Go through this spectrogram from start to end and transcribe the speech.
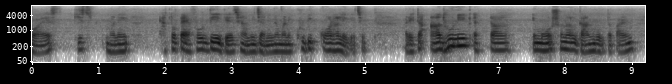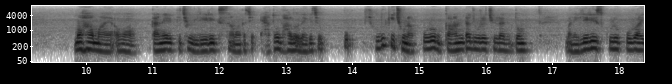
ভয়েস কি মানে এতটা এফোর্ট দিয়ে গেছে, আমি জানি না মানে খুবই কড়া লেগেছে। আর এটা আধুনিক একটা ইমোশনাল গান বলতে পারেন, মহামায়া ও গানের কিছু লিরিক্স আমার কাছে এত ভালো লেগেছে। শুধু কিছু না পুরো গানটা জুড়ে ছিল একদম মানে লিরিক্সগুলো পুরাই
